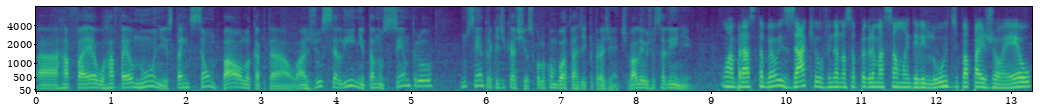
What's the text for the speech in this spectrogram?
A Rafael, o Rafael Nunes está em São Paulo, capital. A Jusceline está no centro, no centro aqui de Caxias. Colocou um boa tarde aqui pra gente. Valeu, Jusceline. Um abraço também ao Isaac, ouvindo a nossa programação, a mãe dele Lourdes, o papai Joel,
